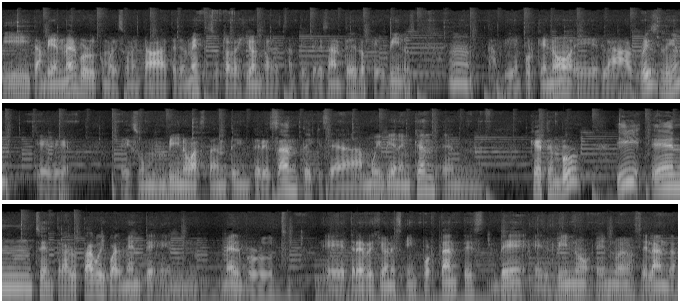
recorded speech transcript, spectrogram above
y también Melbourne, como les comentaba anteriormente. Es otra región bastante interesante, lo que es vinos. Mm, también, ¿por qué no? Eh, la Riesling, que es un vino bastante interesante, que se da muy bien en, Kent, en Kettenburg y en Central Otago, igualmente en Melbourne. Eh, tres regiones importantes del el vino en Nueva Zelanda.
